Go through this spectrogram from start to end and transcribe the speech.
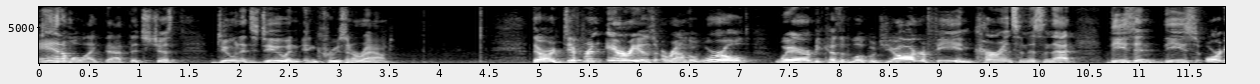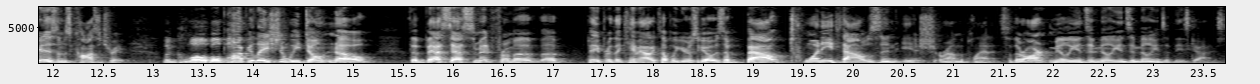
animal like that that's just doing its due and, and cruising around. There are different areas around the world where, because of local geography and currents and this and that, these, in, these organisms concentrate. The global population, we don't know. The best estimate from a, a paper that came out a couple years ago is about 20,000 ish around the planet. So there aren't millions and millions and millions of these guys.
